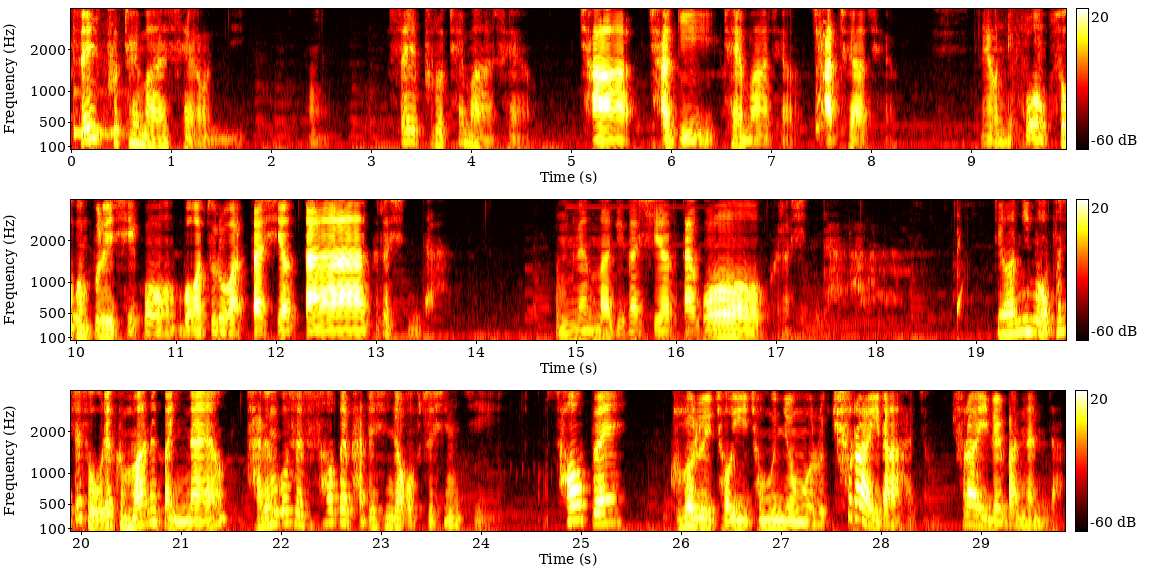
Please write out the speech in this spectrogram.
셀프 테마 하세요 언니. 어. 셀프로 테마 하세요. 자 자기 테마 하세요. 자퇴하세요. 네 언니 꼭 소금 뿌리시고 뭐가 들어왔다 씌었다 그러신다. 음란마귀가 씌었다고 그러신다. 네 언니 뭐 오퍼스에서 오래 근무하는 거 있나요? 다른 곳에서 섭외 받으신 적 없으신지. 섭외? 그거를 저희 전문 용어로 추라이라 하죠. 추라이를 받는다.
